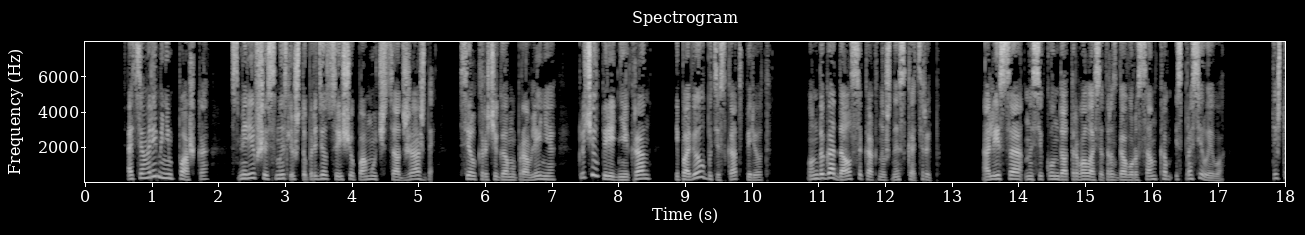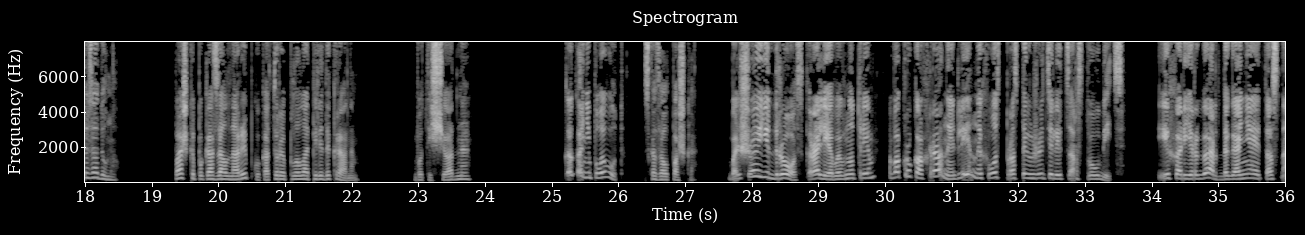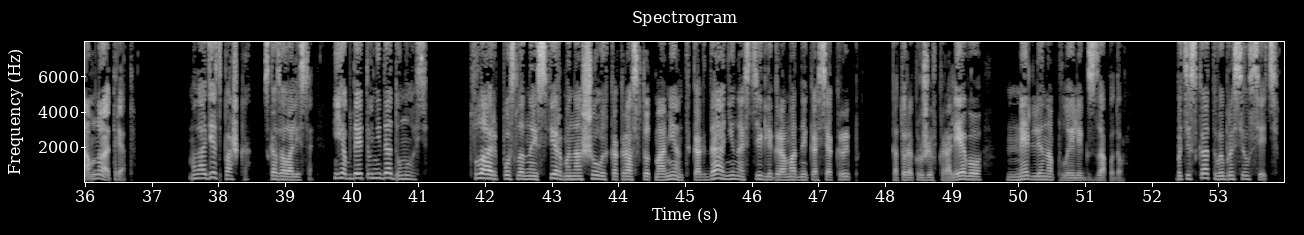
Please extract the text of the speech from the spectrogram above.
А тем временем Пашка, смирившись с мыслью, что придется еще помучиться от жажды, сел к рычагам управления, включил передний экран и повел батискат вперед. Он догадался, как нужно искать рыб. Алиса на секунду оторвалась от разговора с Анком и спросила его. «Ты что задумал?» Пашка показал на рыбку, которая плыла перед экраном. «Вот еще одна». «Как они плывут?» — сказал Пашка. «Большое ядро с королевой внутри, вокруг охраны длинный хвост простых жителей царства убийц. Их арьергард догоняет основной отряд». «Молодец, Пашка», — сказала Алиса. «Я бы до этого не додумалась». Флайер, посланный из фермы, нашел их как раз в тот момент, когда они настигли громадный косяк рыб, которые, окружив королеву, медленно плыли к западу. Батискат выбросил сеть.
